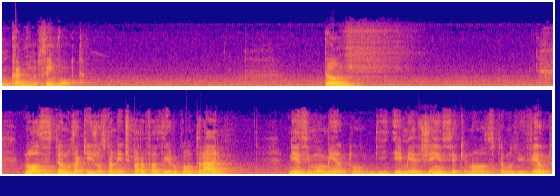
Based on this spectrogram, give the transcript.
um caminho sem volta. Então, nós estamos aqui justamente para fazer o contrário, nesse momento de emergência que nós estamos vivendo.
